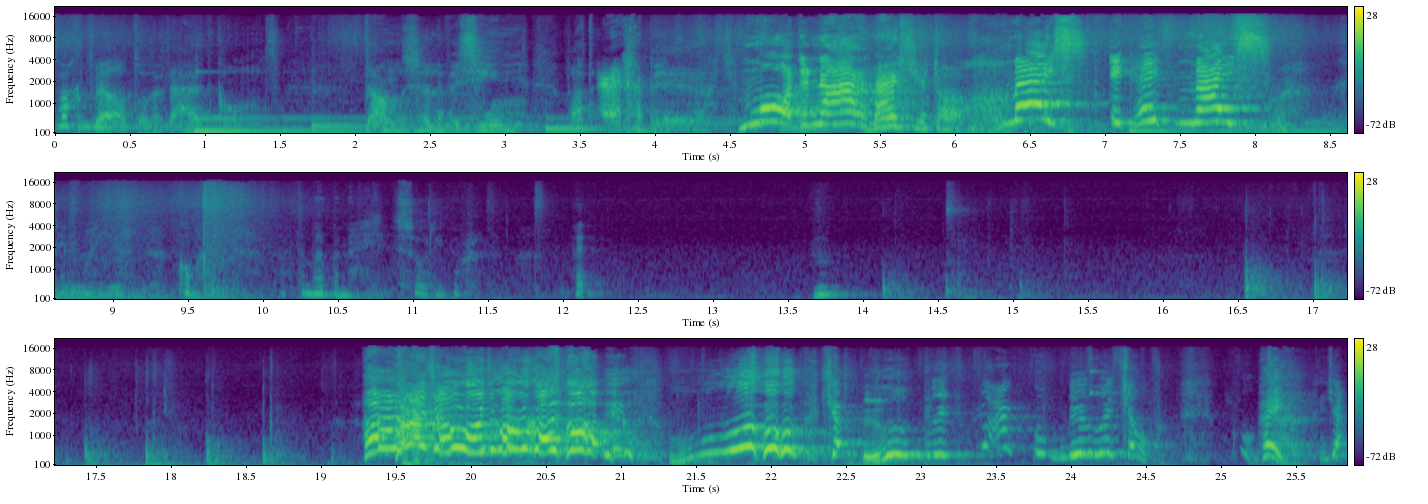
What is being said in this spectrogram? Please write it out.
wacht wel tot het uitkomt. Dan zullen we zien wat er gebeurt. Moordenaar! Meisje toch! Meis! Ik heet Meis! Geef maar hier. Kom maar. Laat hem maar bij mij. Sorry hoor. Hè? Hé, hey, Ja,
